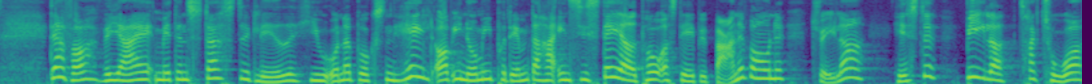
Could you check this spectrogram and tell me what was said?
Derfor vil jeg med den største glæde hive underbuksen helt op i nummi på dem, der har insisteret på at stæbe barnevogne, trailere, heste, biler, traktorer,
